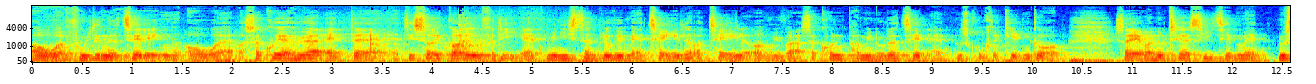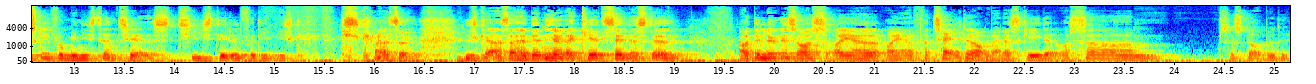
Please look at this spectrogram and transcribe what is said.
og øh, fulgte nedtællingen, og, øh, og så kunne jeg høre, at, øh, at det så ikke godt ud, fordi at ministeren blev ved med at tale og tale, og vi var så kun et par minutter til, at nu skulle raketten gå op. Så jeg var nødt til at sige til dem, at nu skal I få ministeren til at tige stille, fordi vi skal, vi skal, altså, vi skal altså have den her raket sendt afsted. Og det lykkedes også, og jeg, og jeg fortalte om, hvad der skete, og så, øhm, så stoppede det.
